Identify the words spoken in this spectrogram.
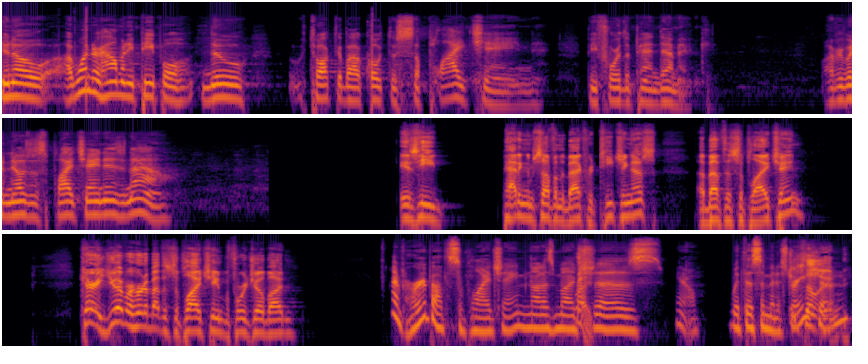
You know, I wonder how many people knew, talked about, quote, the supply chain before the pandemic. Everybody knows what the supply chain is now. Is he patting himself on the back for teaching us about the supply chain? Carrie, you ever heard about the supply chain before Joe Biden? I've heard about the supply chain, not as much Right. as, you know, with this administration.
